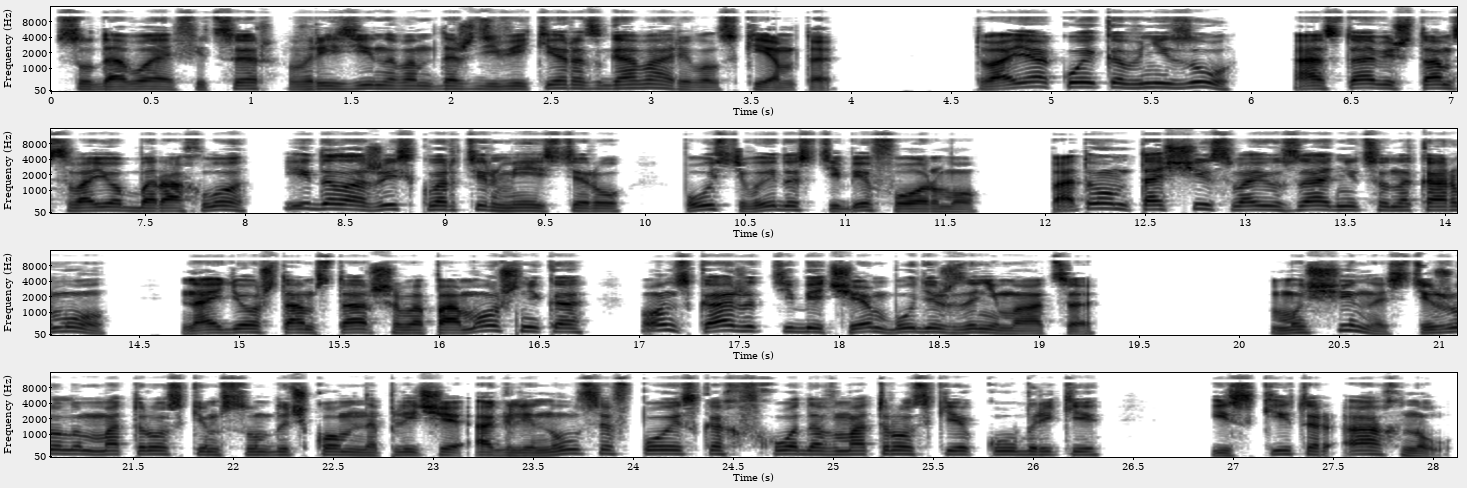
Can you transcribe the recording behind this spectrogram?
Судовой офицер в резиновом дождевике разговаривал с кем-то. «Твоя койка внизу. Оставишь там свое барахло и доложись квартирмейстеру, пусть выдаст тебе форму. Потом тащи свою задницу на корму. Найдешь там старшего помощника, он скажет тебе, чем будешь заниматься». Мужчина с тяжелым матросским сундучком на плече оглянулся в поисках входа в матросские кубрики, и скитер ахнул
